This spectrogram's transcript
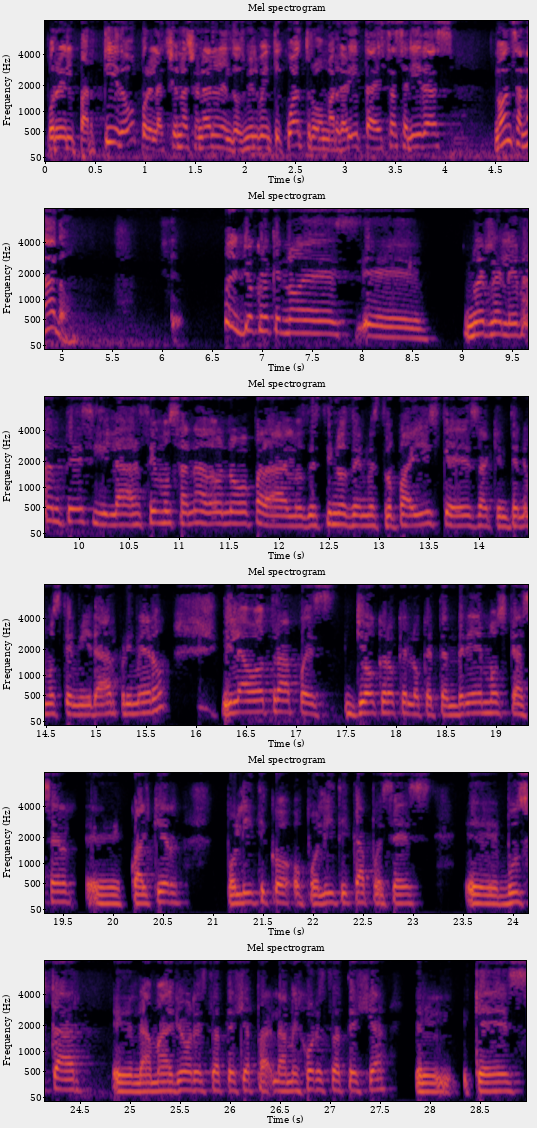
por el partido, por la Acción Nacional en el 2024. Margarita, estas heridas no han sanado. Yo creo que no es... Eh no es relevante si las hemos sanado o no para los destinos de nuestro país, que es a quien tenemos que mirar primero. Y la otra, pues yo creo que lo que tendríamos que hacer eh, cualquier político o política, pues es eh, buscar eh, la mayor estrategia, la mejor estrategia, el, que es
